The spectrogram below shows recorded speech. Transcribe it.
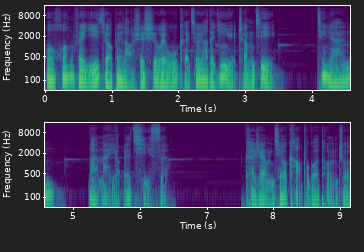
我荒废已久、被老师视为无可救药的英语成绩，竟然慢慢有了起色。可仍旧考不过同桌，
